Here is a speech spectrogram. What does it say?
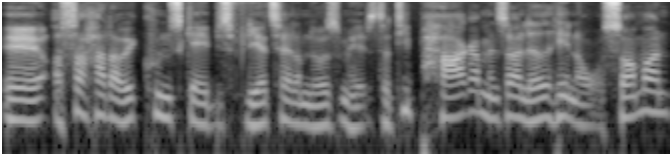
øh, og så har der jo ikke kunnet skabes flertal om noget som helst. Og de pakker, man så har lavet hen over sommeren,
